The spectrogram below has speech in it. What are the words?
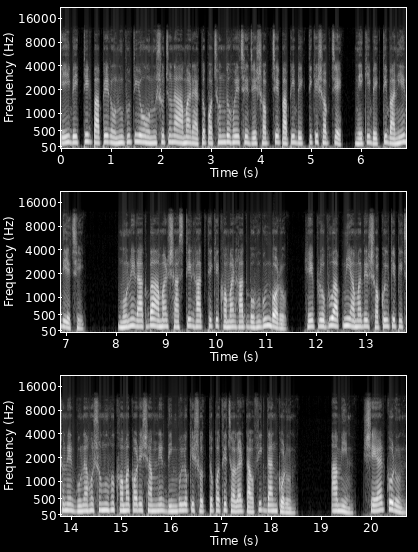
এই ব্যক্তির পাপের অনুভূতি ও অনুশোচনা আমার এত পছন্দ হয়েছে যে সবচেয়ে পাপী ব্যক্তিকে সবচেয়ে নেকি ব্যক্তি বানিয়ে দিয়েছি। মনে রাখবা, আমার শাস্তির হাত থেকে ক্ষমার হাত বহুগুণ বড়। হে প্রভু, আপনি আমাদের সকলকে পিছনের গুনাহসমূহ ক্ষমা করে সামনের দিনগুলোকে সত্যপথে চলার তাওফিক দান করুন। আমিন। শেয়ার করুন।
